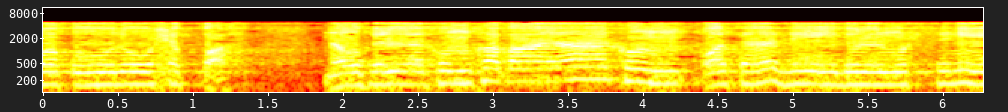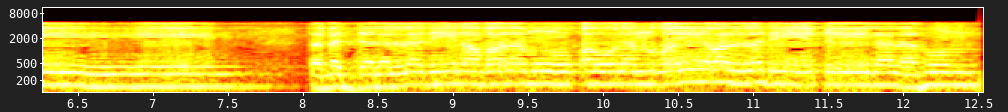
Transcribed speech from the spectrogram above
وقولوا حطة نغفر لكم خطاياكم وسنزيد المحسنين. فبدل الذين ظلموا قولا غير الذي قيل لهم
